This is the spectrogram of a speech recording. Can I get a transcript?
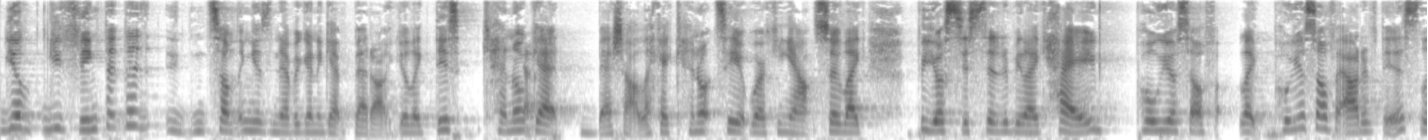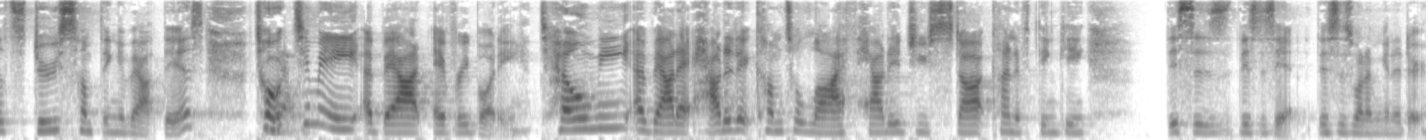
you you think that the, something is never going to get better. You're like, this cannot Yeah. get better. Like, I cannot see it working out. So, like, for your sister to be like, hey, pull yourself, like, pull yourself out of this. Let's do something about this. Talk Yeah. to me about everybody. Tell me about it. How did it come to life? How did you start kind of thinking, this is this is it. This is what I'm going to do.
